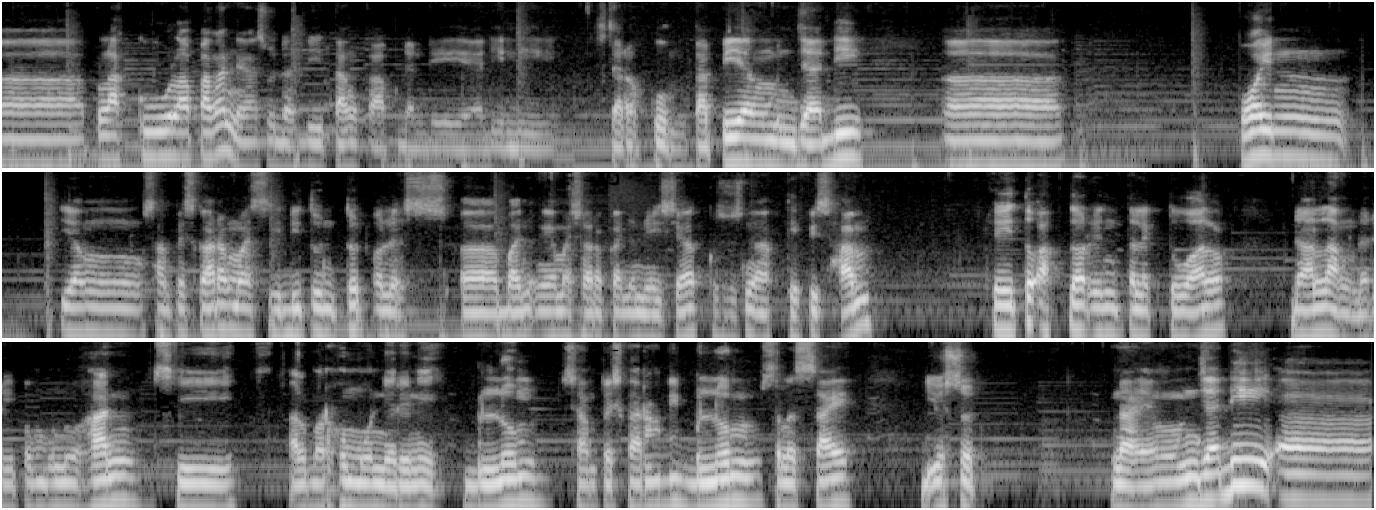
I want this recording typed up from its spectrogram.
uh, pelaku lapangannya sudah ditangkap dan diadili secara hukum. Tapi yang menjadi uh, poin yang sampai sekarang masih dituntut oleh uh, banyaknya masyarakat Indonesia, khususnya aktivis HAM, yaitu aktor intelektual dalang dari pembunuhan si almarhum Munir ini belum sampai sekarang ini belum selesai diusut. Nah, yang menjadi uh,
